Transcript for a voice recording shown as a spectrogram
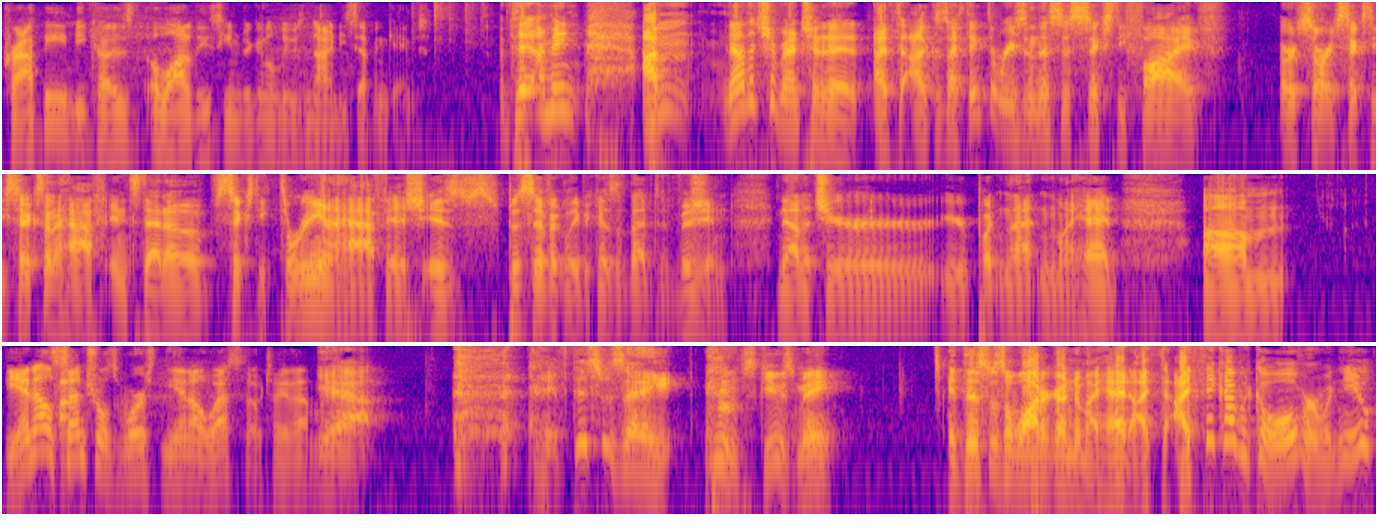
crappy because a lot of these teams are going to lose 97 games. I mean, I'm now that you mention it, I because I think the reason this is 65 or sorry, 66 and a half instead of 63 and a half ish is specifically because of that division. Now that you're you're putting that in my head. Um, The NL Central's worse than the NL West, though. I'll tell you that much. yeah. if this was a excuse me, if this was a water gun to my head, I th- I think I would go over, wouldn't you?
